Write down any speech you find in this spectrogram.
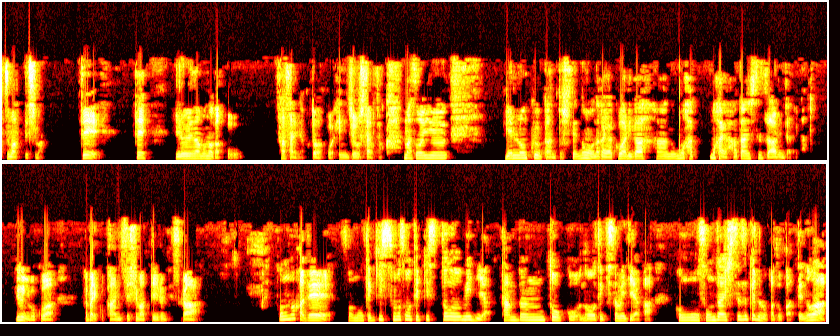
集まってしまって、で、いろいろなものがこう、些細なことがこう炎上したりとか、まあそういう言論空間としてのなんか役割が、あの、もは、もはや破綻しつつあるんじゃないかというふうに僕は、やっぱりこう感じてしまっているんですが、その中で、そのテキスト、そもそもテキストメディア、短文投稿のテキストメディアが今後存在し続けるのかどうかっていうのは、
